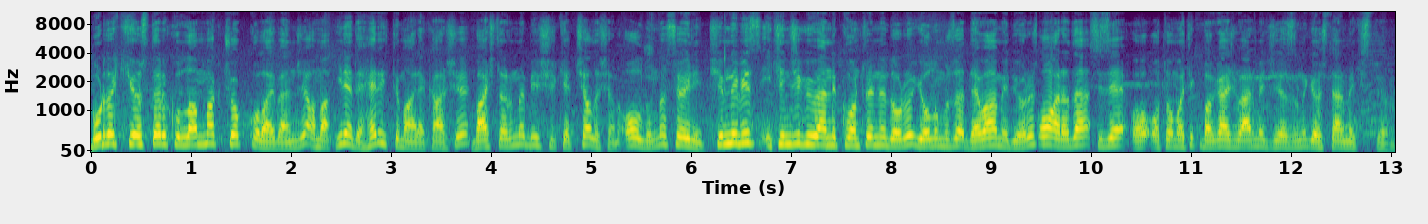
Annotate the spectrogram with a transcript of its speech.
Buradaki kioskları kullanmak çok kolay bence ama yine de her ihtimale karşı başlarında bir şirket çalışanı olduğunu da söyleyeyim. Şimdi biz ikinci güvenlik kontrolüne doğru yolumuza devam ediyoruz. O arada size o otomatik bagaj verme cihazını göstermek istiyorum.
